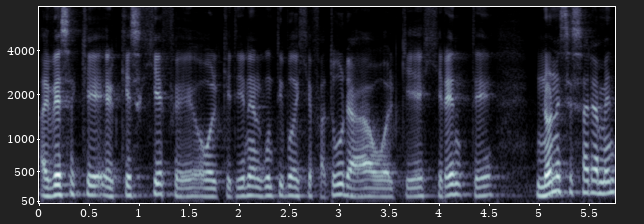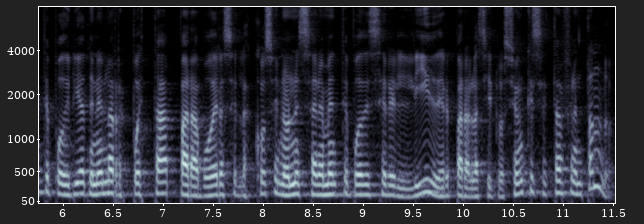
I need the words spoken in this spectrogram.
Hay veces que el que es jefe o el que tiene algún tipo de jefatura o el que es gerente no necesariamente podría tener la respuesta para poder hacer las cosas no necesariamente puede ser el líder para la situación que se está enfrentando.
